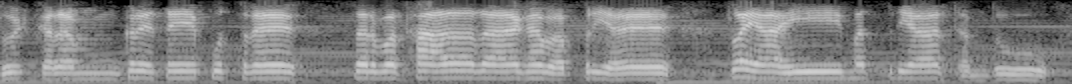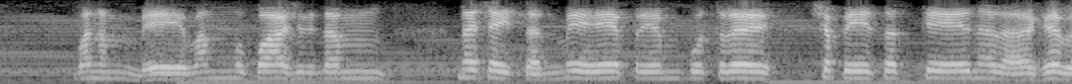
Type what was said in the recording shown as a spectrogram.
दुष्करम् कृते पुत्र सर्वथा राघव प्रिय त्वया हि मत्प्रियार्थम् तु वनम् एवम् उपाश्रितम्। न चैतन्मे प्रियम् पुत्र शपे सत्येन राघव।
